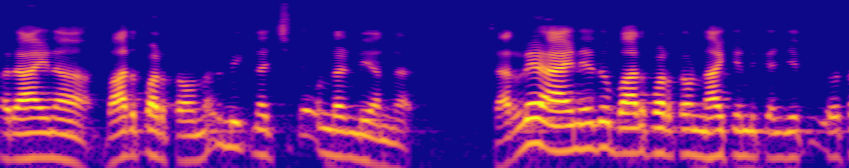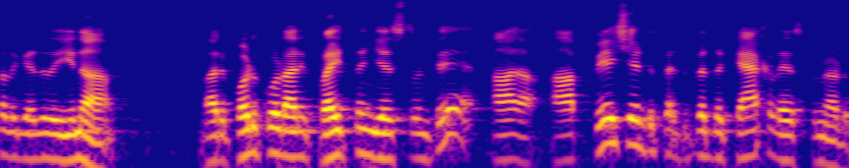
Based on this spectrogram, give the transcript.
మరి ఆయన బాధపడతా ఉన్నాడు మీకు నచ్చితే ఉండండి అన్నాడు. సర్లే ఆయన ఏదో బాధపడతా ఉన్నాడు నాకెందుకని చెప్పి యువతల గదిలో ఈయన మరి పడుకోవడానికి ప్రయత్నం చేస్తుంటే ఆ ఆ పేషెంట్ పెద్ద పెద్ద కేకలు వేస్తున్నాడు.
